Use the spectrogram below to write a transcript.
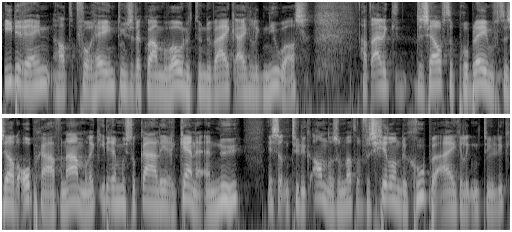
iedereen had voorheen, toen ze daar kwamen wonen, toen de wijk eigenlijk nieuw was, had eigenlijk dezelfde probleem of dezelfde opgave. Namelijk, iedereen moest elkaar leren kennen. En nu is dat natuurlijk anders. Omdat er verschillende groepen eigenlijk natuurlijk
